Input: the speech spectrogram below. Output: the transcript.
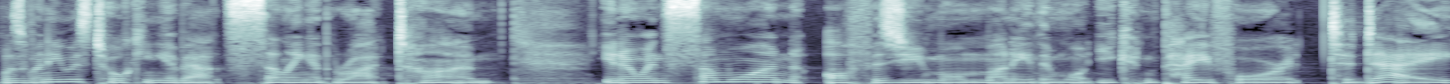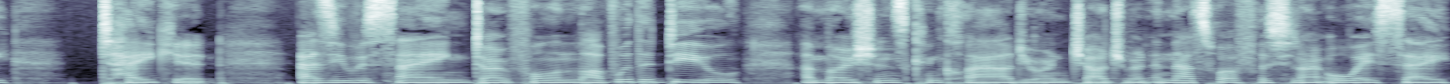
was when he was talking about selling at the right time. You know, when someone offers you more money than what you can pay for it today, take it. As he was saying, don't fall in love with a deal. Emotions can cloud your own judgment. And that's what Felicity and I always say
